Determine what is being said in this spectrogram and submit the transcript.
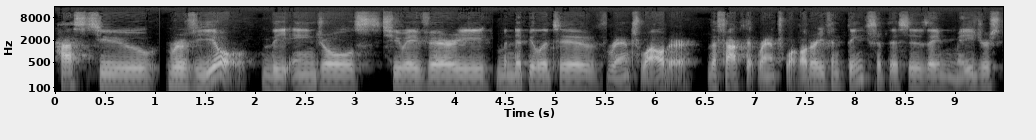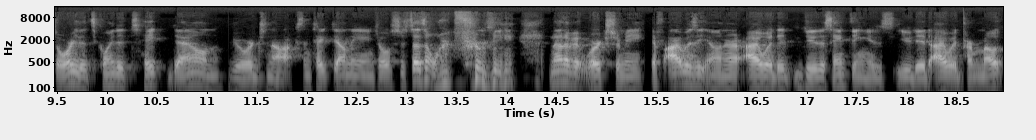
has to reveal the angels to a very manipulative Ranch Wilder. The fact that Ranch Wilder even thinks that this is a major story that's going to take down George Knox and take down the angels just doesn't work for me. None of it works for me. If I was the owner, I would do the same thing as you did. I would promote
